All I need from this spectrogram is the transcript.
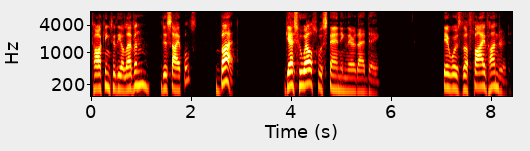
talking to the 11 disciples. But guess who else was standing there that day? It was the 500.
